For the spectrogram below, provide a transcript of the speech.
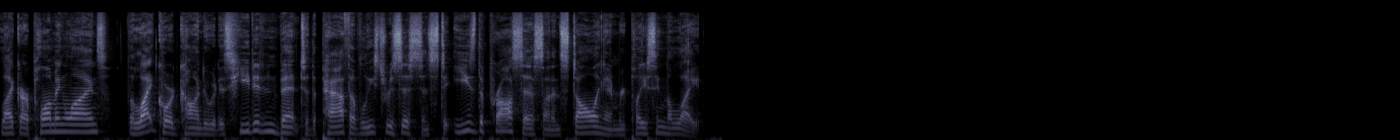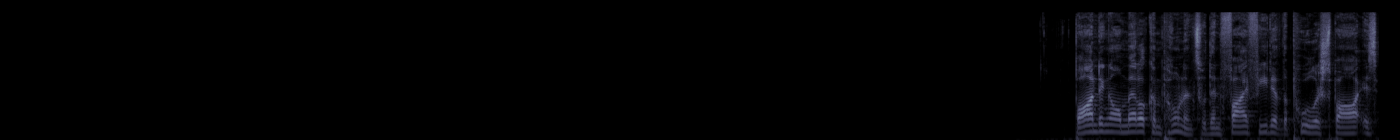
Like our plumbing lines, the light cord conduit is heated and bent to the path of least resistance to ease the process on installing and replacing the light. Bonding all metal components within 5 feet of the pool or spa is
